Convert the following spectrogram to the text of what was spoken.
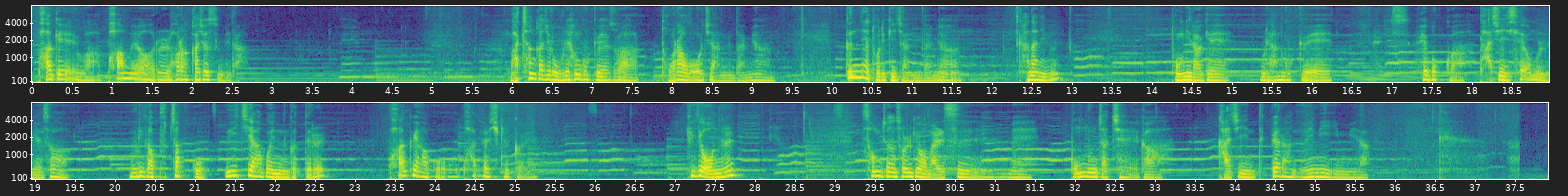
파괴와 파멸을 허락하셨습니다. 마찬가지로 우리 한국 교회가 돌아오지 않는다면 끝내 돌이키지 않는다면 하나님은 동일하게 우리 한국 교회의 회복과 다시 세움을 위해서 우리가 붙잡고 의지하고 있는 것들을 파괴하고 파멸시킬 거예요. 그게 오늘 성전 설교 말씀의 본문 자체가 가진 특별한 의미입니다.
